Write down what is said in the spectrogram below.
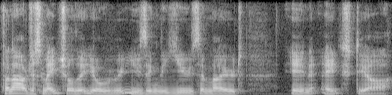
For now, just make sure that you're using the user mode in HDR.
